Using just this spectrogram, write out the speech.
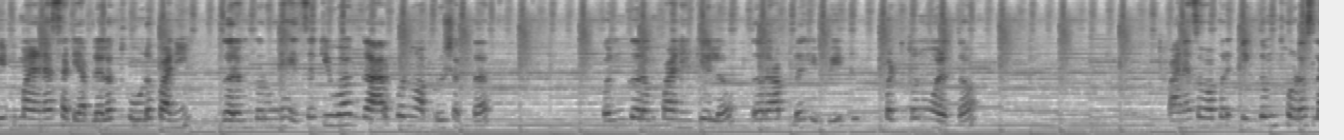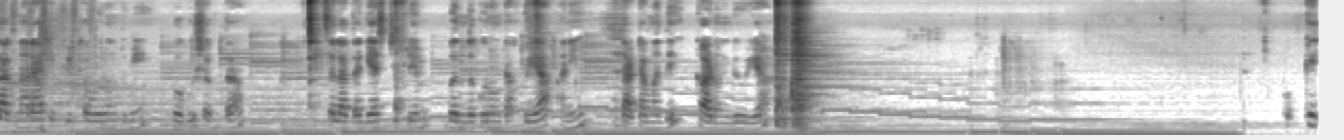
पीठ मळण्यासाठी आपल्याला थोडं पाणी गरम करून घ्यायचं किंवा गार पण वापरू शकतात. पण गरम पाणी केलं तर आपलं हे पीठ पटकन वळतं पाण्याचा वापर एकदम थोडाच लागणार आहे पिठावरून तुम्ही बघू शकता. चला आता गॅसची फ्लेम बंद करून टाकूया आणि ताटामध्ये काढून घेऊया. ओके.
